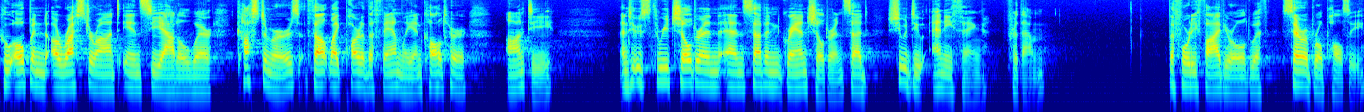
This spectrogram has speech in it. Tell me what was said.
who opened a restaurant in Seattle where customers felt like part of the family and called her auntie, and whose three children and seven grandchildren said, she would do anything for them. The 45 year old with cerebral palsy,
